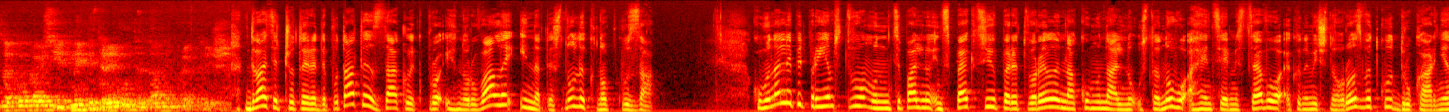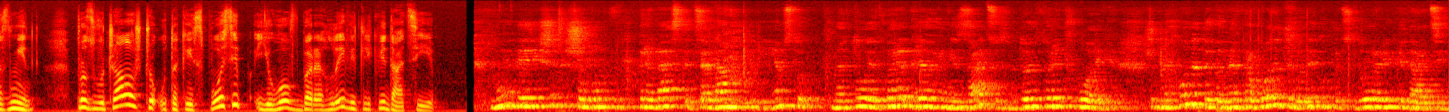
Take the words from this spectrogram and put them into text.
закликаю всіх не підтримувати даний проєкт рішення. 24 депутати заклик проігнорували і натиснули кнопку За. Комунальне підприємство муніципальну інспекцію перетворили на комунальну установу Агенція місцевого економічного розвитку Друкарня змін. Прозвучало, що у такий спосіб його вберегли від ліквідації. Ми вирішили, щоб перевести це дане підприємство з метою реорганізації, з метою перетворення, щоб не ходити, не проводити велику процедуру ліквідації.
